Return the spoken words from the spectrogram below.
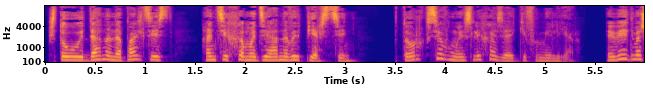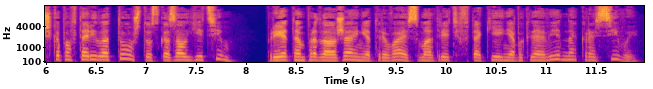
что у Идана на пальце есть антихамадиановый перстень», — вторгся в мысли хозяйки фамильяр. Ведьмочка повторила то, что сказал Етим, при этом продолжая, не отрываясь, смотреть в такие необыкновенно красивые,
